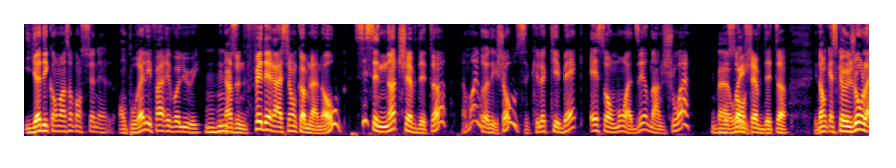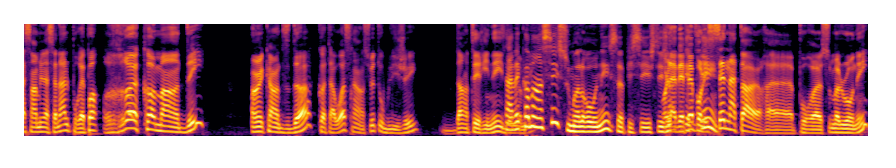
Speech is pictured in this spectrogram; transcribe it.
il y a des conventions constitutionnelles. On pourrait les faire évoluer. Dans une fédération comme la nôtre, si c'est notre chef d'État, la moindre des choses, c'est que le Québec ait son mot à dire dans le choix Ben de son oui. chef d'État. Et donc, est-ce qu'un jour, l'Assemblée nationale pourrait pas recommander un candidat qu'Ottawa serait ensuite obligé d'entériner. Ça de avait nommer. commencé sous Mulroney, ça. Puis c'est, On l'avait fait pour les sénateurs, euh, pour euh, sous Mulroney.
